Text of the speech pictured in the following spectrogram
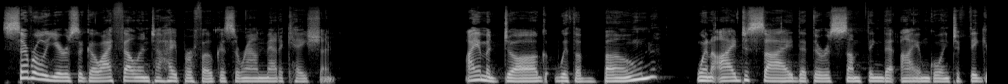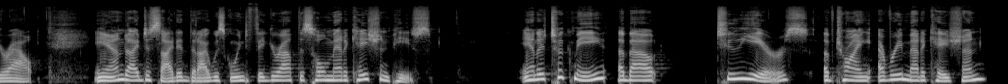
Several years ago, I fell into hyperfocus around medication. I am a dog with a bone when I decide that there is something that I am going to figure out. And I decided that I was going to figure out this whole medication piece. And it took me about two years of trying every medication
